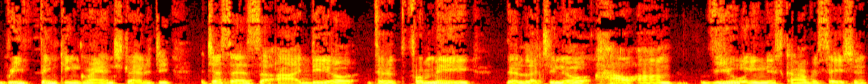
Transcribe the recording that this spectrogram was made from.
rethinking grand strategy, just as an ideal to, for me that lets you know how I'm viewing this conversation.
